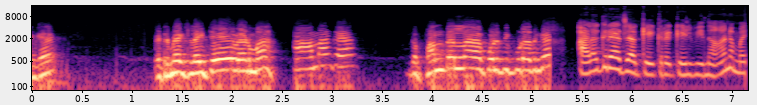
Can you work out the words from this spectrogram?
ஏங்க பெட்டர் மேக்ஸ் லைட்டே வேணுமா? ஆமாங்க. இந்த பந்தெல்லாம் கொளுத்தி கூடாதுங்க. அழகுராஜா கேட்குற கேள்வி தான் நம்ம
